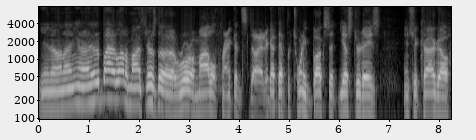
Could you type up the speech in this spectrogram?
you know, and I, you know, I buy a lot of monsters. There's the Aurora model Frankenstein. I got that for 20 bucks at yesterday's in Chicago.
